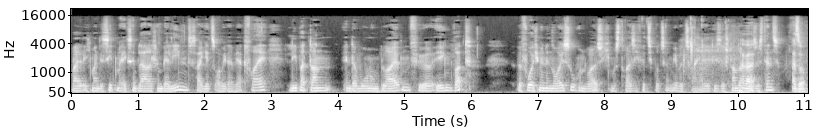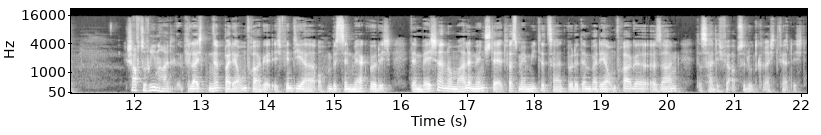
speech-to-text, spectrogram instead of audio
Weil ich meine, das sieht man exemplarisch in Berlin, das sei jetzt auch wieder wertfrei, lieber dann in der Wohnung bleiben für irgendwas, bevor ich mir eine neue suche und weiß, ich muss 30, 40 Prozent mehr bezahlen. Also diese Standardresistenz. Also schafft Zufriedenheit. Vielleicht ne, bei der Umfrage, ich finde die ja auch ein bisschen merkwürdig, denn welcher normale Mensch, der etwas mehr Miete zahlt, würde denn bei der Umfrage äh, sagen, das halte ich für absolut gerechtfertigt.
